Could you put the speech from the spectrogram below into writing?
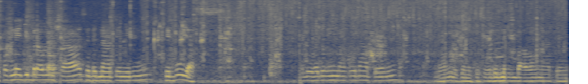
So pag medyo brown na siya, sunod natin yung sibuyas. Halu-haluin lang po natin. Yan, medyo nagsusunog na yung bawang natin.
